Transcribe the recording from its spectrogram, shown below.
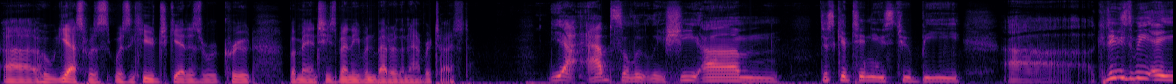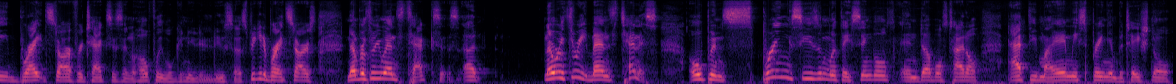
uh, who, yes, was was a huge get as a recruit, but man, she's been even better than advertised. Yeah, absolutely. She um, just continues to be uh, continues to be a bright star for Texas, and hopefully will continue to do so. Speaking of bright stars, number three men's Texas, uh, Number three, men's tennis opens spring season with a singles and doubles title at the Miami Spring Invitational,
